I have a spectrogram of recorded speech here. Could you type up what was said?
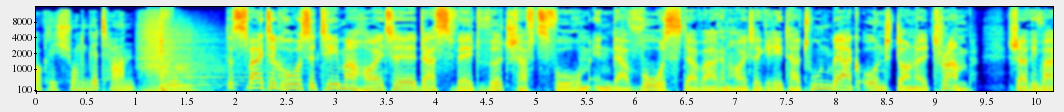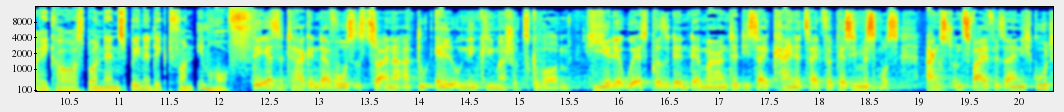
vorsorglich schon getan. Das zweite große Thema heute, das Weltwirtschaftsforum in Davos. Da waren heute Greta Thunberg und Donald Trump. Charivari-Korrespondent Benedikt von Imhoff. Der erste Tag in Davos ist zu einer Art Duell um den Klimaschutz geworden. Hier der US-Präsident, der mahnte, dies sei keine Zeit für Pessimismus. Angst und Zweifel seien nicht gut,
